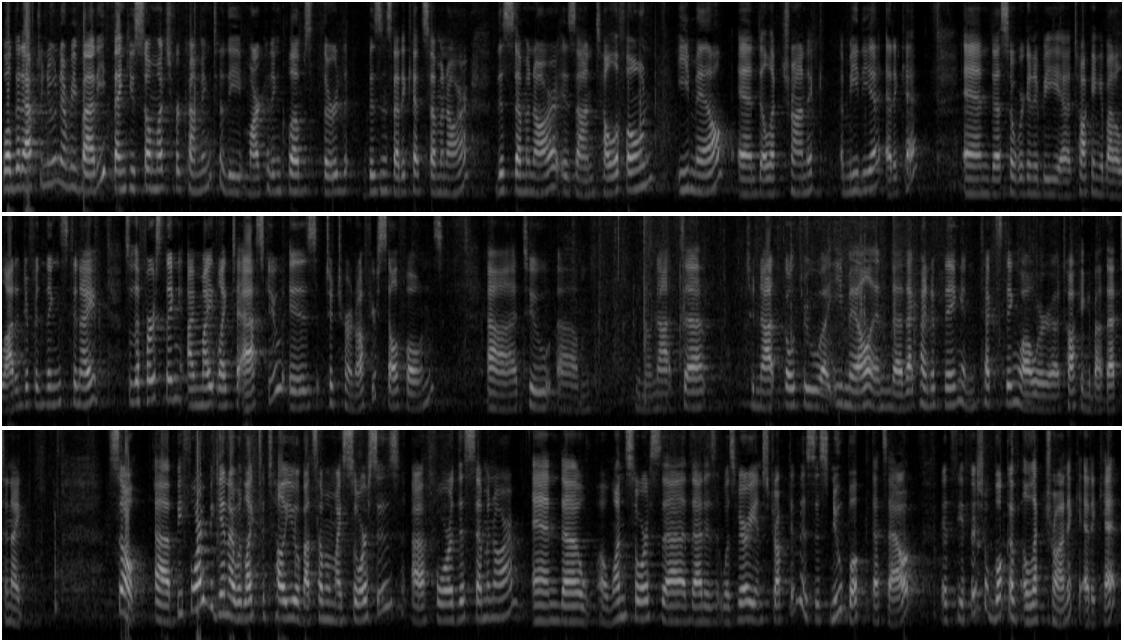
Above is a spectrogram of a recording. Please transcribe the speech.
Well, good afternoon, everybody. Thank you so much for coming to the Marketing Club's third Business Etiquette Seminar. This seminar is on telephone, email, and electronic media etiquette. And uh, so we're going to be uh, talking about a lot of different things tonight. So the first thing I might like to ask you is to turn off your cell phones, uh, to um, you know not uh, to not go through uh, email and uh, that kind of thing and texting while we're uh, talking about that tonight. So uh, before I begin, I would like to tell you about some of my sources uh, for this seminar. And uh, one source that is, was very instructive is this new book that's out. It's the official book of electronic etiquette.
